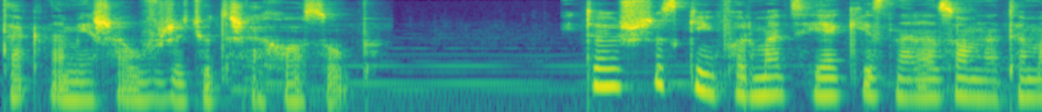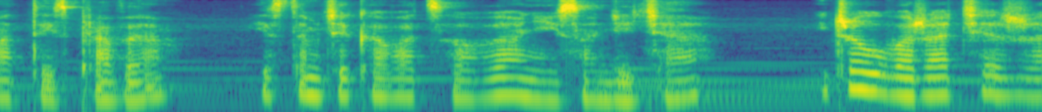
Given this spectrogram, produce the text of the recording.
tak namieszał w życiu trzech osób. I to już wszystkie informacje, jakie znalazłam na temat tej sprawy. Jestem ciekawa, co wy o niej sądzicie i czy uważacie, że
